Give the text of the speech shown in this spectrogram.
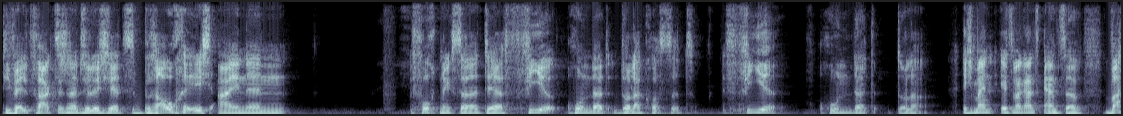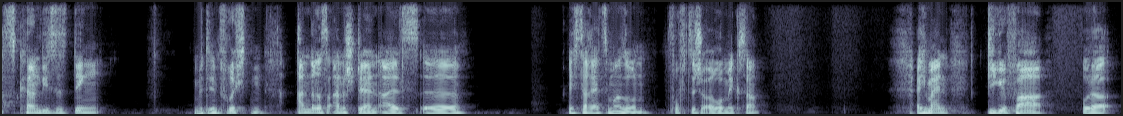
Die Welt fragt sich natürlich jetzt, brauche ich einen Fruchtmixer, der 400 Dollar kostet? 400 Dollar. Ich meine, jetzt mal ganz ernsthaft, was kann dieses Ding mit den Früchten anderes anstellen als, äh, ich sag jetzt mal so ein 50 Euro Mixer? Ich meine, die Gefahr oder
